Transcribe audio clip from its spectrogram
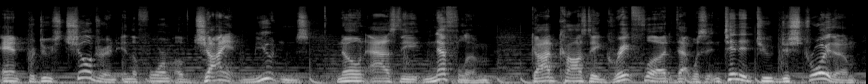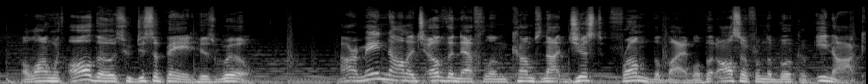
and produced children in the form of giant mutants known as the Nephilim, God caused a great flood that was intended to destroy them, along with all those who disobeyed his will. Our main knowledge of the Nephilim comes not just from the Bible, but also from the book of Enoch,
